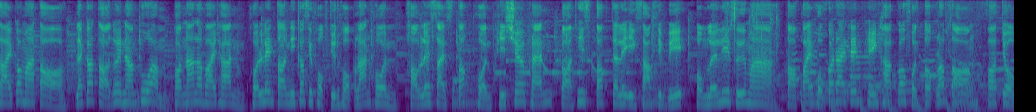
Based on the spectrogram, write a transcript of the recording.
ทรายก็มาต่อ และก็ต่อด้วยน้ำท่วม พอน้ำระบายทันคนเล่นตอนนี้ก็ 16.6 ล้านคน เขาเลยใส่สต็อกผล Pitcher Plant ก่อนที่สต็อกจะเลยอีก 30 วิ ผมเลยรีบซื้อมา ต่อไปผมก็ได้เต้นเพลงทาโก้ฝนตกรอบ 2 พอจบ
